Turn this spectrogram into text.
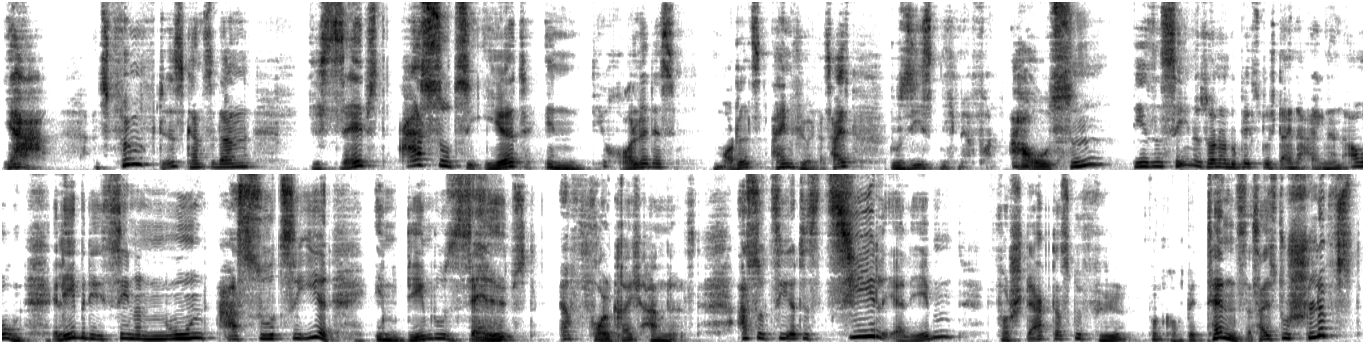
Ja, als fünftes kannst du dann dich selbst assoziiert in die Rolle des Models einführen. Das heißt, du siehst nicht mehr von außen diese Szene, sondern du blickst durch deine eigenen Augen. Erlebe die Szene nun assoziiert, indem du selbst erfolgreich handelst. Assoziiertes Ziel erleben verstärkt das Gefühl von Kompetenz. Das heißt, du schlüpfst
